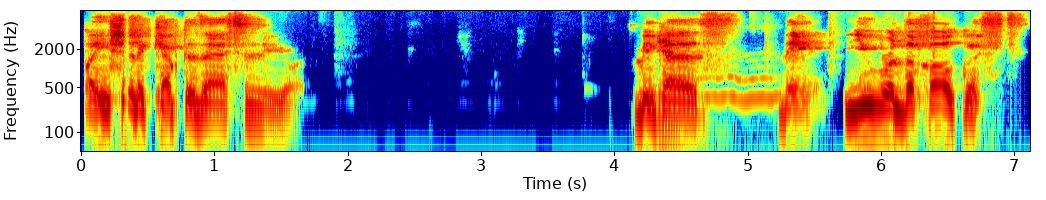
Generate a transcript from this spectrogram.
but he should have kept his ass in New York because they you were the focus.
